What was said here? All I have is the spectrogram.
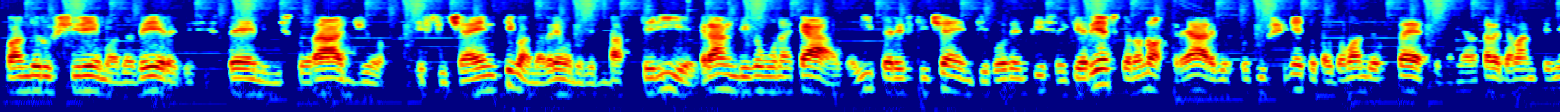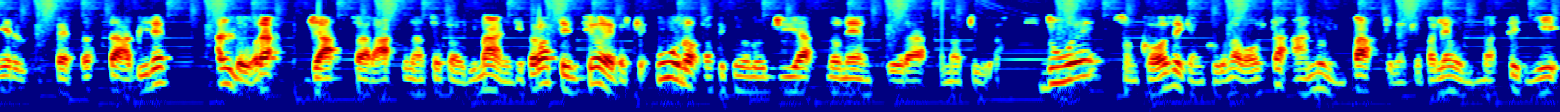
quando riusciremo ad avere dei sistemi di storaggio efficienti, quando avremo delle batterie grandi come una casa, iper efficienti, potentissime, che riescono no, a creare questo cuscinetto tra domande e offerte in maniera tale da mantenere l'offerta stabile, allora già sarà un altro paio di maniche. Però attenzione perché uno, la tecnologia non è ancora matura. Due, sono cose che ancora una volta hanno un impatto, perché parliamo di batterie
